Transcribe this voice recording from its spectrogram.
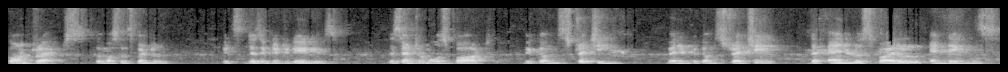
contracts the muscle spindle, its designated areas, the centermost part becomes stretchy. When it becomes stretchy, the annulospiral endings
